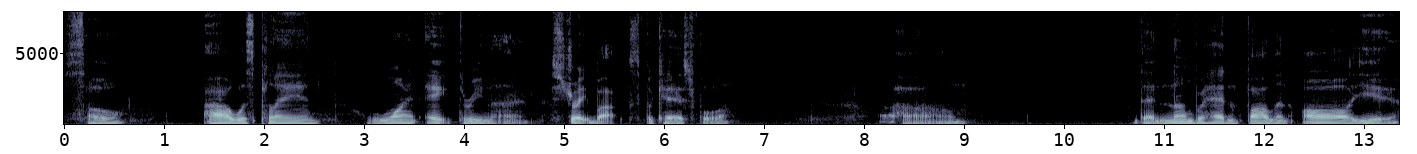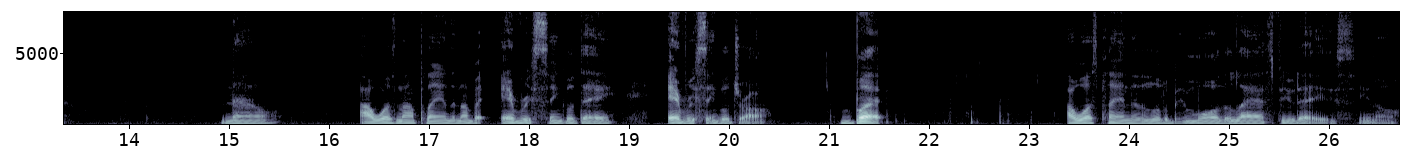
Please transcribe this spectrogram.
So I was playing 1839 straight box for Cash 4. Um, that number hadn't fallen all year. Now, I was not playing the number every single day, every single draw. But I was playing it a little bit more the last few days, you know.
